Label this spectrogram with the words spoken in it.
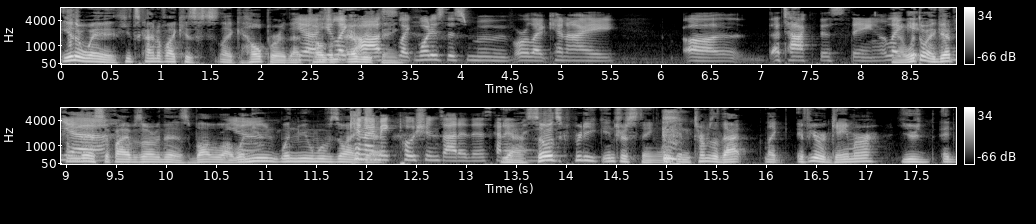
Either way, he's kind of like his like helper that yeah, tells he him like everything. asks like, "What is this move?" or like, "Can I uh attack this thing?" Or like, yeah, what do I get from this if I absorb this? Blah blah blah. When you when new moves do I Can get? I make potions out of this kind yeah, of thing? so it's pretty interesting. Like in terms of that, like if you're a gamer, you it,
